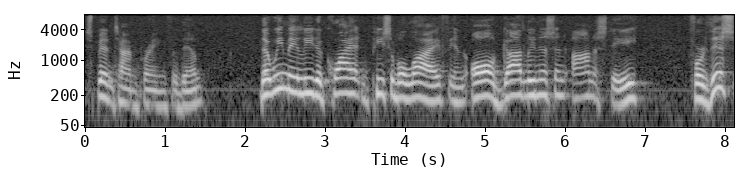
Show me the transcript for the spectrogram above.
spend time praying for them. That we may lead a quiet and peaceable life in all godliness and honesty. For this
